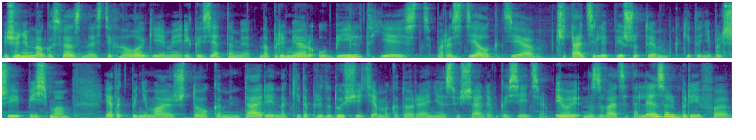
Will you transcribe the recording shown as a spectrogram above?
Еще немного связанное с технологиями и газетами. Например, у Bild есть раздел, где читатели пишут им какие-то небольшие письма. Я так понимаю, что комментарии на какие-то предыдущие темы, которые они освещали в газете. И называется это лезер-брифы,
